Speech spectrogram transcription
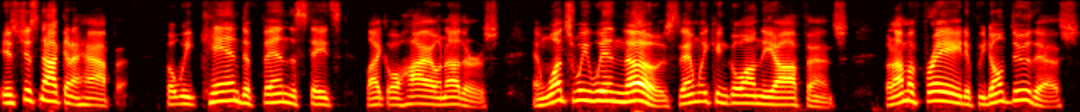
is just not going to happen. But we can defend the states like Ohio and others. And once we win those, then we can go on the offense. But I'm afraid if we don't do this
